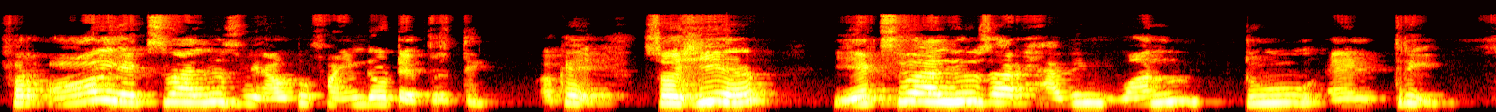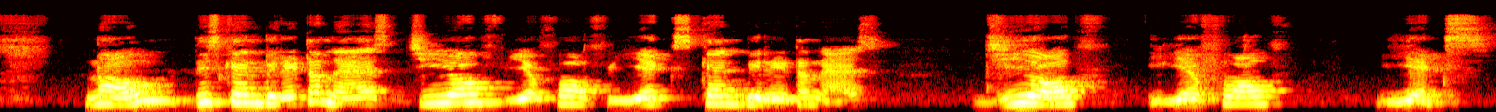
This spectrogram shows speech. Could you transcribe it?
For all x values we have to find out everything. Okay? So here x values are having 1 2 and 3 now this can be written as g of f of x can be written as g of f of x.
